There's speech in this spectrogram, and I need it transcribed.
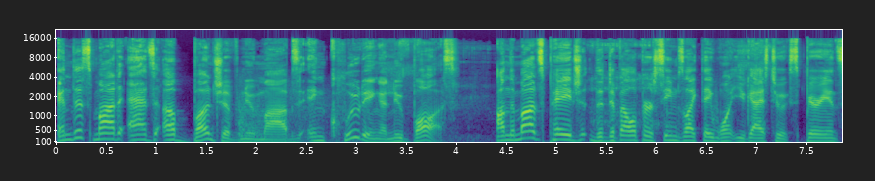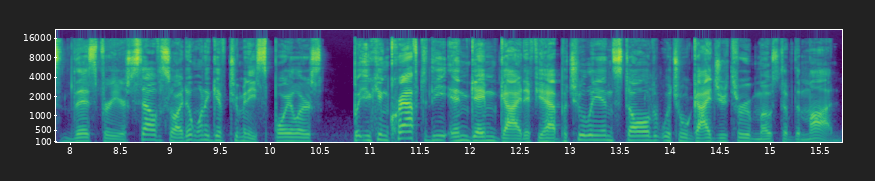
And this mod adds a bunch of new mobs, including a new boss. On the mods page, the developer seems like they want you guys to experience this for yourself, so I don't want to give too many spoilers, but you can craft the in-game guide if you have Patchouli installed, which will guide you through most of the mod.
